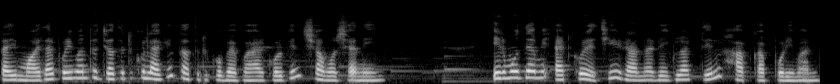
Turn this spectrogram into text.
তাই ময়দার পরিমাণটা যতটুকু লাগে ততটুকু ব্যবহার করবেন, সমস্যা নেই। এর মধ্যে আমি অ্যাড করেছি রান্নার রেগুলার তেল হাফ কাপ পরিমাণ।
